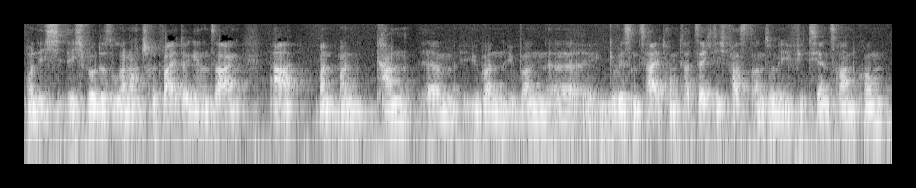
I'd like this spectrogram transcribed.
Und ich, ich würde sogar noch einen Schritt weiter gehen und sagen, ja, man, man kann ähm, über, über einen äh, gewissen Zeitraum tatsächlich fast an so eine Effizienz rankommen,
